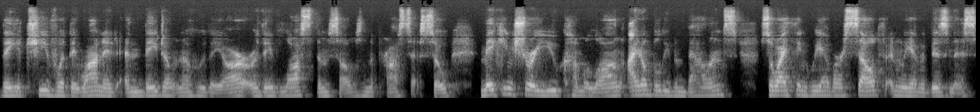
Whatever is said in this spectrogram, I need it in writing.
they achieve what they wanted and they don't know who they are or they've lost themselves in the process. So making sure you come along. I don't believe in balance. So I think we have ourself and we have a business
